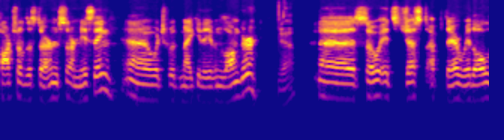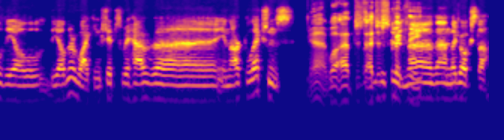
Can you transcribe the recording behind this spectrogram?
parts of the sterns are missing, uh, which would make it even longer. Yeah. Uh, so it's just up there with all the all the other Viking ships we have uh, in our collections. Yeah. Well, I just I just quickly and the Gokstad.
